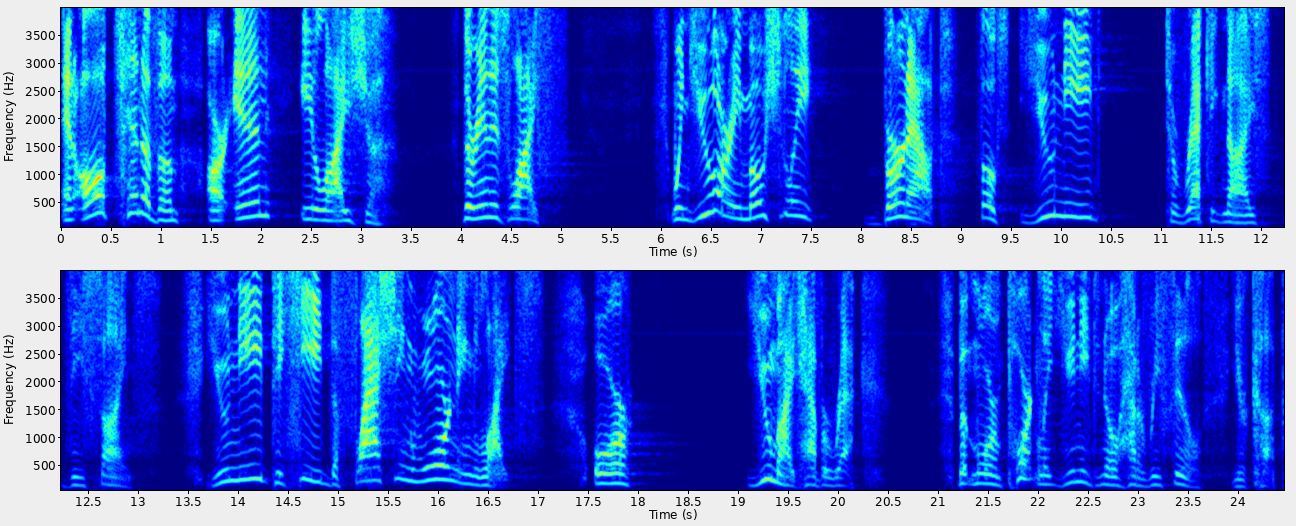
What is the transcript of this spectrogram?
And all 10 of them are in Elijah, they're in his life. When you are emotionally burnt out, folks, you need to recognize these signs you need to heed the flashing warning lights, or you might have a wreck. But more importantly, you need to know how to refill your cup.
